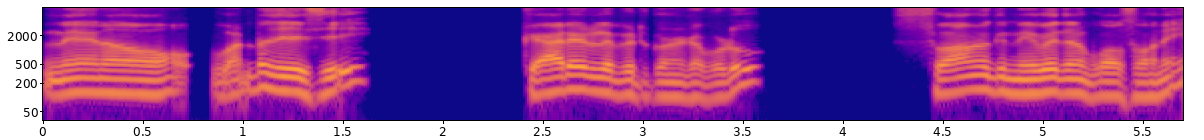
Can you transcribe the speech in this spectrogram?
నేను వంట చేసి క్యారియర్లో పెట్టుకునేటప్పుడు స్వామికి నివేదన కోసమని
